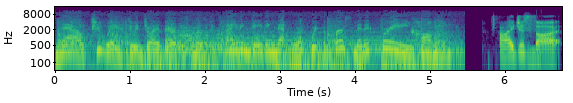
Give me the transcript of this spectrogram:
Now, two ways to enjoy America's most exciting dating network with the first minute free. Call me. I just thought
